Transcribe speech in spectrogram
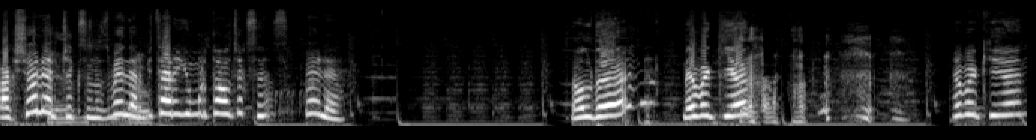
Bak şöyle yapacaksınız beyler. Bir tane yumurta alacaksınız. Böyle. Ne oldu? Ne bakıyorsun? ne bakıyorsun?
